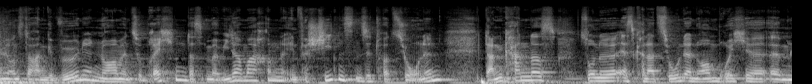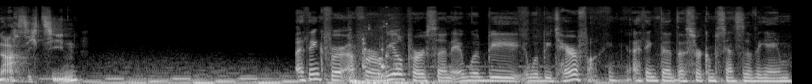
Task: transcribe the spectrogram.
Wenn wir uns daran gewöhnen, Normen zu brechen, das immer wieder machen, in verschiedensten Situationen, dann kann das so eine Eskalation der Normbrüche ähm, nach sich ziehen. I think for, uh, for a real person, it would be it would be terrifying. I think that the circumstances of the game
